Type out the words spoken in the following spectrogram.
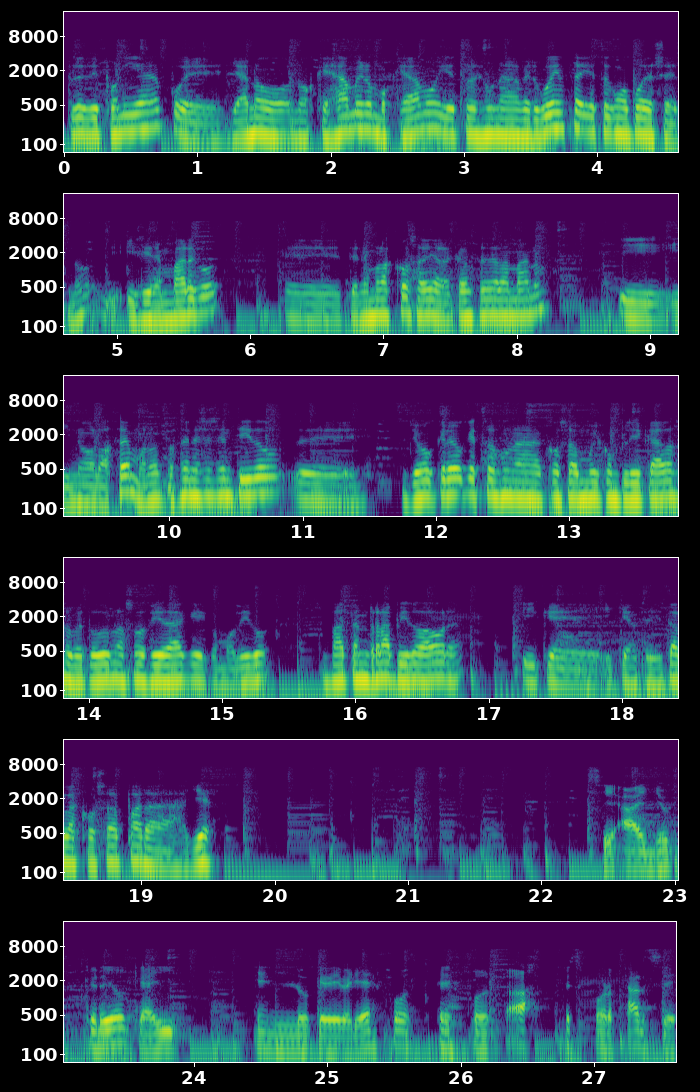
predisponía, pues ya no, nos quejamos y nos mosqueamos y esto es una vergüenza y esto como puede ser, ¿no? Y, sin embargo, eh, tenemos las cosas ahí al alcance de la mano y, no lo hacemos, ¿no? Entonces, en ese sentido, eh, yo creo que esto es una cosa muy complicada, sobre todo en una sociedad que, como digo, va tan rápido ahora y que, necesita las cosas para ayer. Sí, yo creo que ahí en lo que debería ah, esforzarse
